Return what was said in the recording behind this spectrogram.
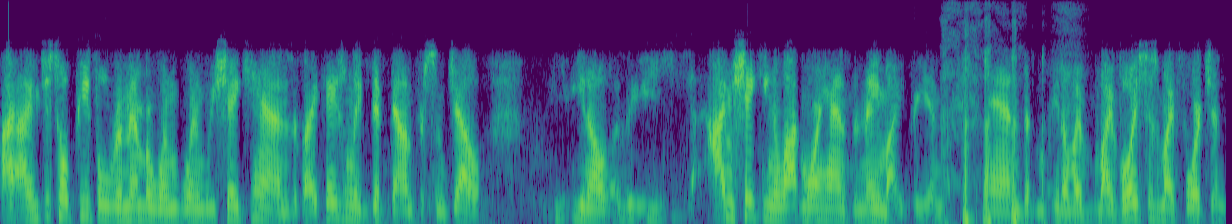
I, I just hope people remember when when we shake hands. If I occasionally dip down for some gel, you know, I'm shaking a lot more hands than they might be, and and you know, my my voice is my fortune.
